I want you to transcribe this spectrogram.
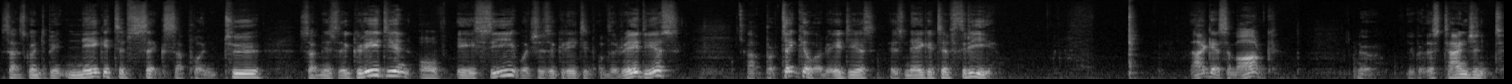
So that's going to be negative 6 upon 2. So that means the gradient of AC, which is the gradient of the radius, that particular radius is negative 3. That gets a mark. Now, you've got this tangent.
